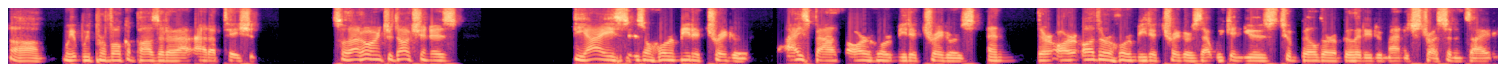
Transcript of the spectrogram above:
Um, we, we provoke a positive adaptation. So that whole introduction is the ice is a hormetic trigger. Ice baths are hormetic triggers, and there are other hormetic triggers that we can use to build our ability to manage stress and anxiety.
